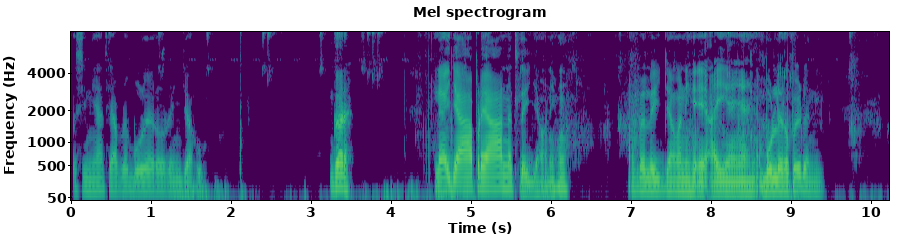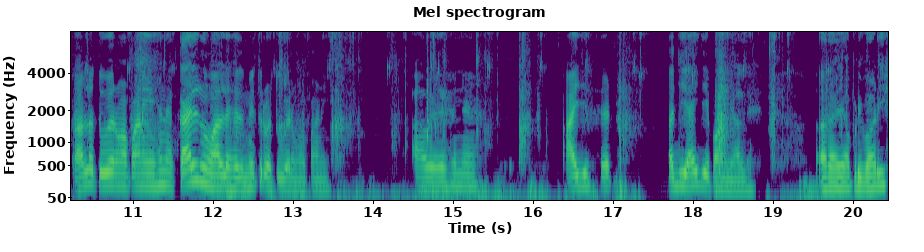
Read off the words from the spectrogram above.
પછી ત્યાંથી આપણે બોલેરો રહીને જાઉં ઘરે. એટલે આજે આ આપણે આ નથી લઈ જવાની હું. આપણે લઈ જવાની હે આઈ અહીંયા બોલેરો પડ્યો નહીં તો હાલો તુવેરમાં પાણી છે ને કાલનું હાલે છે મિત્રો તુવેરમાં પાણી. આવે છે ને આજ હેઠ. હજી આવી જાય પાણી હાલે. અરે આપણી વાડી.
